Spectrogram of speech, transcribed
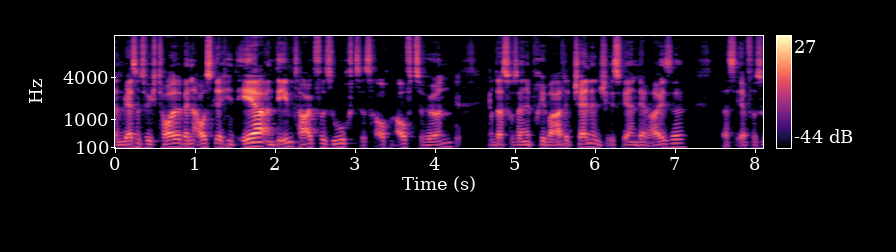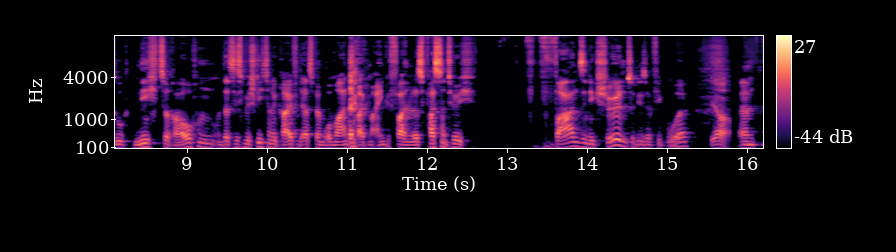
Dann wäre es natürlich toll, wenn ausgerechnet er an dem Tag versucht, das Rauchen aufzuhören Ja. und das so seine private Challenge ist während der Reise, dass er versucht, nicht zu rauchen.“ Und das ist mir schlicht und ergreifend erst beim Romanschreiben eingefallen. Und das passt natürlich wahnsinnig schön zu dieser Figur. Ja. Ähm,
